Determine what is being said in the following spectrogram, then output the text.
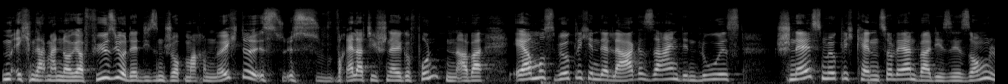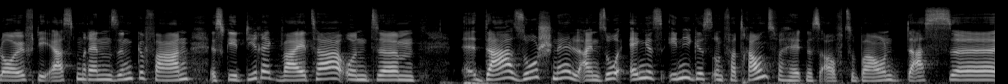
ich sag mal, neuer Physio, der diesen Job machen möchte, ist, ist relativ schnell gefunden. Aber er muss wirklich in der Lage sein, den Lewis schnellstmöglich kennenzulernen, weil die Saison läuft, die ersten Rennen sind gefahren, es geht direkt weiter und ähm, da so schnell ein so enges, inniges und Vertrauensverhältnis aufzubauen, dass äh,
